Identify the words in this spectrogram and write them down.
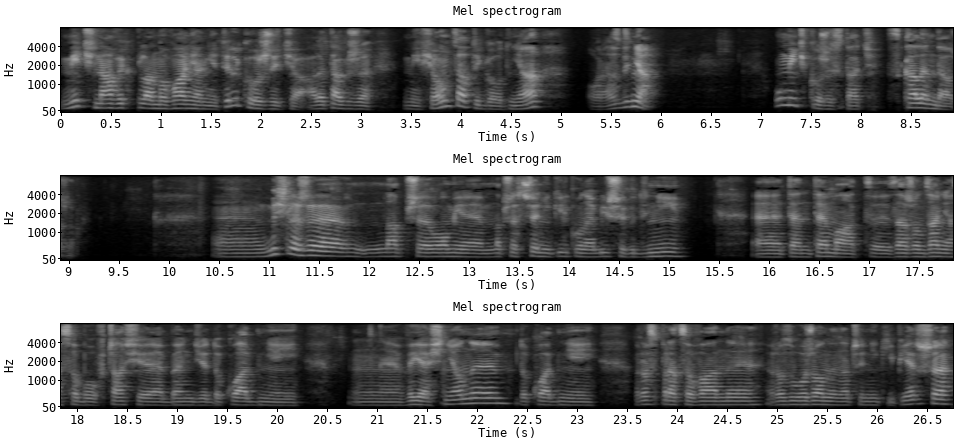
Mieć nawyk planowania nie tylko życia, ale także miesiąca, tygodnia oraz dnia umieć korzystać z kalendarza. E, myślę, że na przełomie, na przestrzeni kilku najbliższych dni e, ten temat zarządzania sobą w czasie będzie dokładniej mm, wyjaśniony, dokładniej rozpracowany, rozłożony na czynniki pierwsze.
